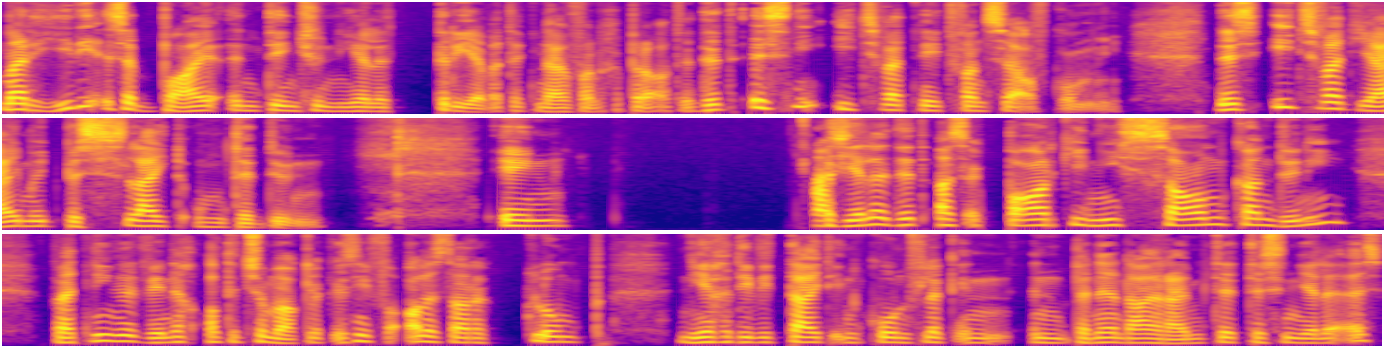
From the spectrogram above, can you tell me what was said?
Maar hierdie is 'n baie intentionele tree wat ek nou van gepraat het. Dit is nie iets wat net van self kom nie. Dis iets wat jy moet besluit om te doen. En as jy dit as 'n paartjie nie saam kan doen nie, wat nie noodwendig altyd so maklik is nie, veral as daar 'n klomp negativiteit en konflik in in binne in daai ruimte tussen julle is,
